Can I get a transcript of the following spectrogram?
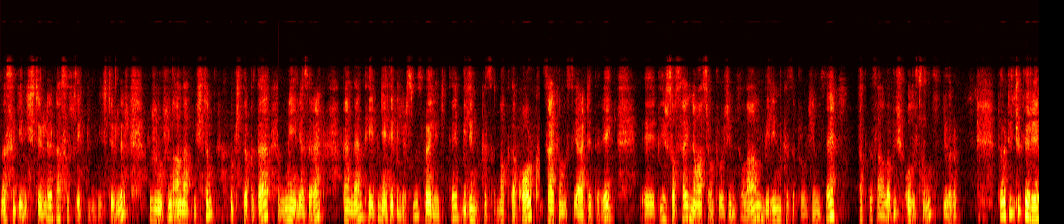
nasıl geliştirilir, nasıl sürekli geliştirilir uzun uzun anlatmıştım. Bu kitabı da mail yazarak benden temin edebilirsiniz. Böylece de bilimkızı.org sayfamızı ziyaret ederek e, bir sosyal inovasyon projemiz olan Bilim Kızı projemize katkı sağlamış olursunuz diyorum. Dördüncü görev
